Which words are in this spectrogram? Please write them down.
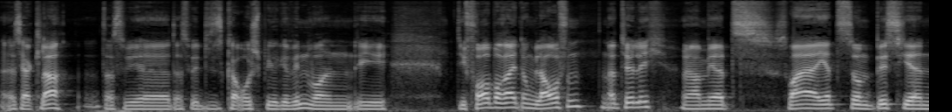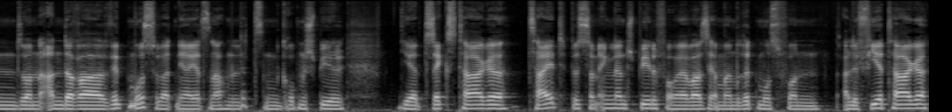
Ist ja klar, dass wir, dass wir dieses K.O.-Spiel gewinnen wollen. Die, die Vorbereitung laufen natürlich. Wir haben jetzt, es war ja jetzt so ein bisschen so ein anderer Rhythmus. Wir hatten ja jetzt nach dem letzten Gruppenspiel jetzt sechs Tage Zeit bis zum England-Spiel. Vorher war es ja immer ein Rhythmus von alle vier Tage.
